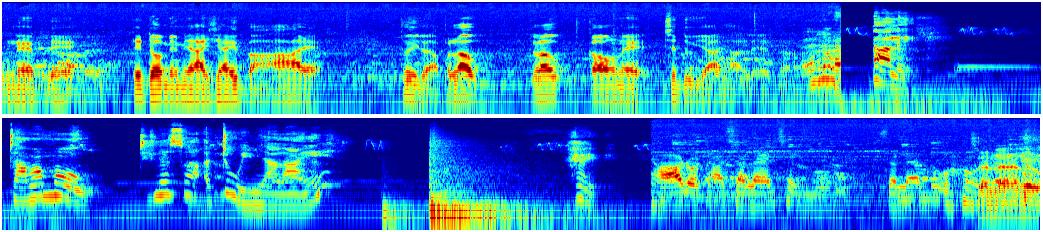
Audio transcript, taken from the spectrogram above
ဦးနဲ့ပြဲတက်တော့များများရိုက်ပါတဲ့တွေ့လားဘလောက်ဘလောက်ကောင်းတဲ့ချစ်သူရထားလဲဆိုတော့ဒါလေဒါမှမဟုတ်ဒီလက်စွာအတူကြီးများလားယင်ဟဲ့ဒါကတော့ဒါဇလန်းချိန်မျိုးလို့ဇလန်းလို့ဇလန်းလို့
